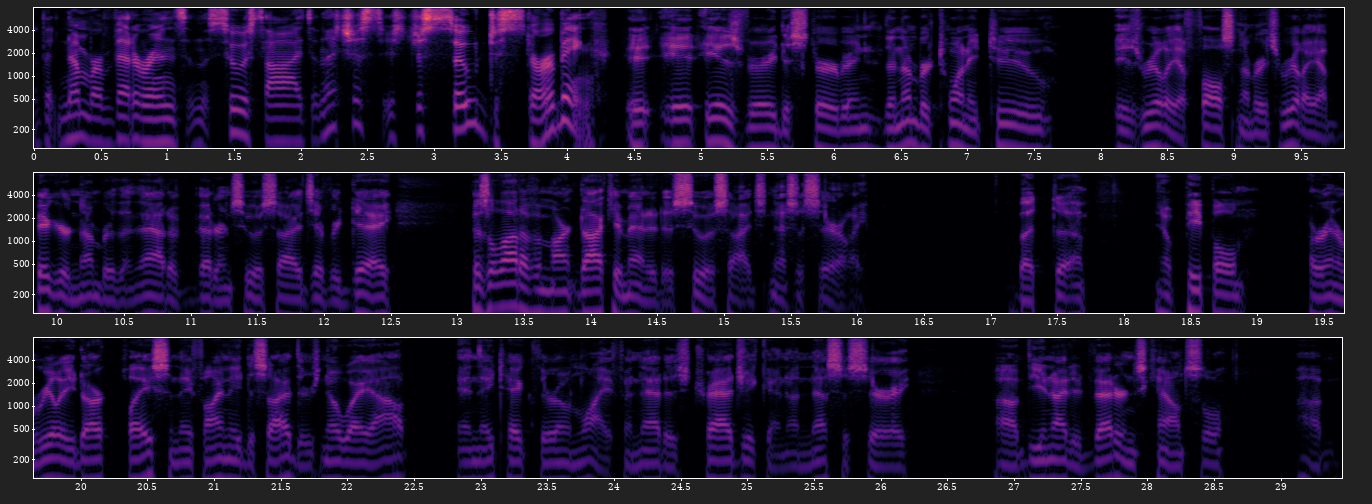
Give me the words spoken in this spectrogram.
the number of veterans and the suicides, and that's just, it's just so disturbing. It it is very disturbing. The number twenty two is really a false number. It's really a bigger number than that of veteran suicides every day, because a lot of them aren't documented as suicides necessarily. But uh, you know, people are in a really dark place and they finally decide there's no way out and they take their own life. And that is tragic and unnecessary. Uh, the United Veterans Council um,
